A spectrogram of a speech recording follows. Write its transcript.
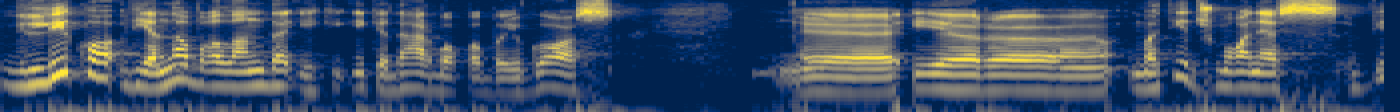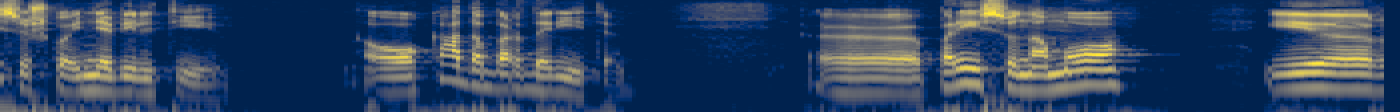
liko viena valanda iki, iki darbo pabaigos e, ir e, matyt žmonės visiškoj nevilty. O ką dabar daryti? E, pareisiu namo ir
